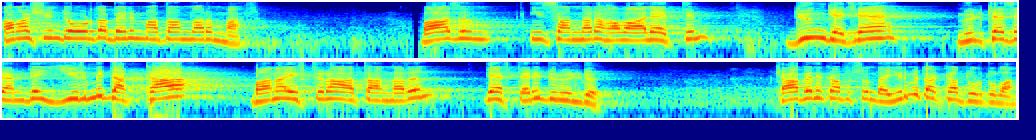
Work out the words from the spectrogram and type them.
Ama şimdi orada benim adamlarım var. Bazı insanlara havale ettim. Dün gece mültezemde 20 dakika bana iftira atanların defteri dürüldü. Kabe'nin kapısında 20 dakika durdular.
